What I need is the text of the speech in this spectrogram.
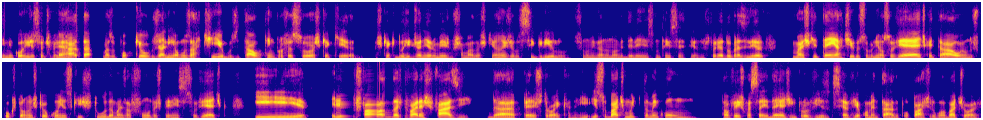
me corrija se eu estiver errado, tá? Mas o pouco que eu já li em alguns artigos e tal, tem um professor, acho que aqui, acho que é aqui do Rio de Janeiro mesmo, chamado, acho que Ângelo Sigrilo, se não me engano o nome dele é esse, não tenho certeza. Um historiador brasileiro, mas que tem artigos sobre a União Soviética e tal, é um dos poucos, pelo menos, que eu conheço que estuda mais a fundo a experiência soviética. E ele fala das várias fases da perestroika, né? E isso bate muito também com talvez com essa ideia de improviso que você havia comentado por parte do Gorbachev.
